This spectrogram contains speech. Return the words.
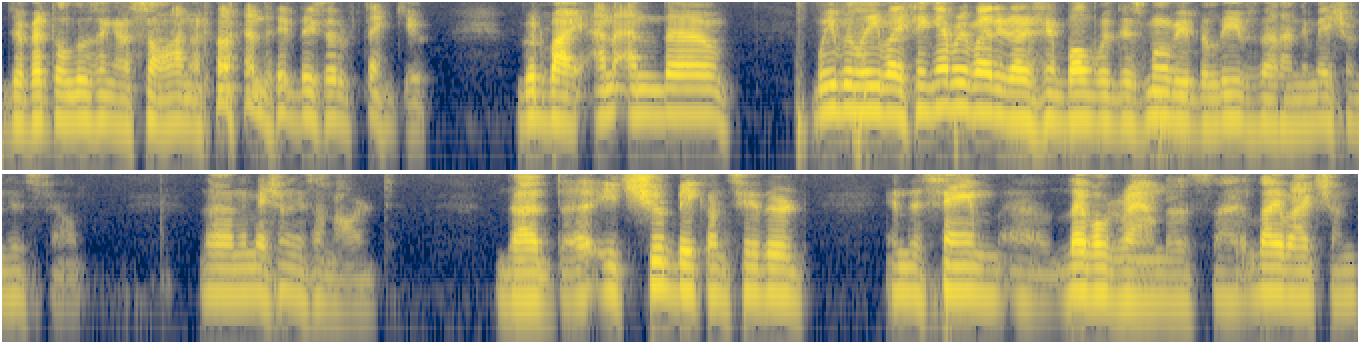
Geppetto losing a son. And they, they said, thank you. Goodbye. And, and uh, we believe, I think everybody that is involved with this movie believes that animation is film, that animation is an art, that uh, it should be considered in the same uh, level ground as live action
